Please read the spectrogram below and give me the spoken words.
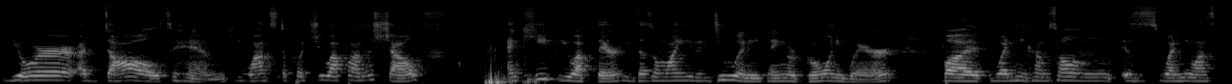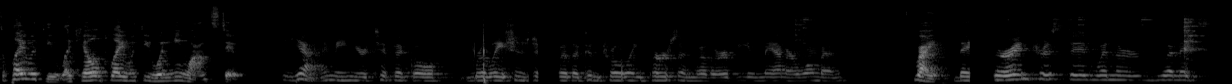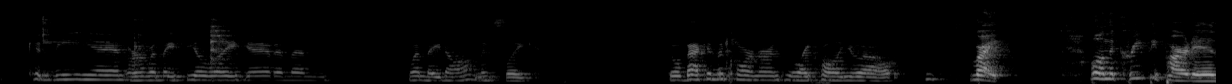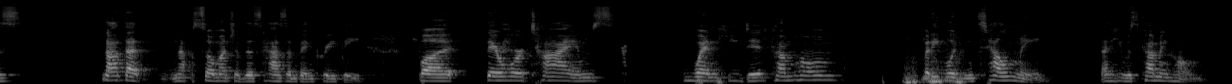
You're a doll to him. He wants to put you up on the shelf and keep you up there. He doesn't want you to do anything or go anywhere. But when he comes home is when he wants to play with you. Like he'll play with you when he wants to. Yeah, I mean your typical relationship with a controlling person, whether it be a man or woman. Right. They're interested when they're when it's convenient or when they feel like it, and then when they don't, it's like go back in the corner until I call you out. Right. Well, and the creepy part is not that not so much of this hasn't been creepy, but there were times when he did come home, but he mm-hmm. wouldn't tell me that he was coming home.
